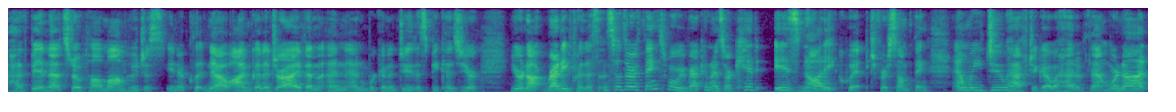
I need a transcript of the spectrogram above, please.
have been that snowplow mom who just, you know, cl- no, I'm going to drive and, and, and we're going to do this because you're you're not ready for this. And so there are things where we recognize our kid is not equipped for something and we do have to go ahead of them. We're not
